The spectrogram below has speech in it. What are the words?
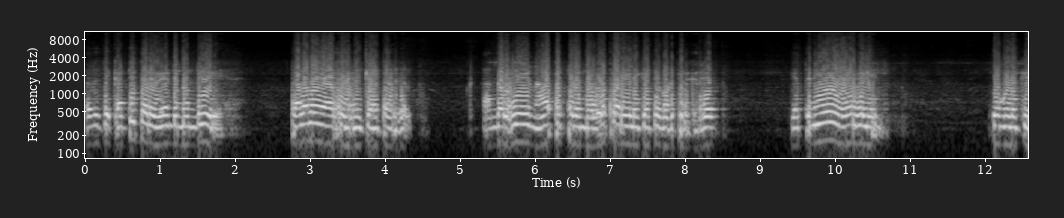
அதை கட்டித்தர வேண்டும் என்று தலைமை ஆசிரியர்கள் கேட்டார்கள். அந்த வகையில் நாற்பத்தி ரெண்டு வகுப்பறைகளை கட்டிக் கொடுத்திருக்கிறேன். எத்தனையோ ஊர்களில் உங்களுக்கு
